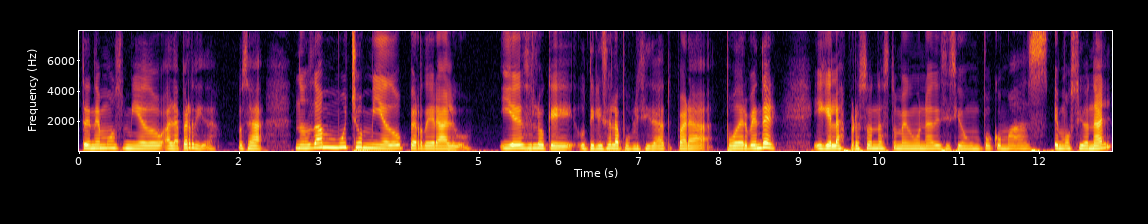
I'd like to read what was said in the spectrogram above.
tenemos miedo a la pérdida. O sea, nos da mucho miedo perder algo. Y es lo que utiliza la publicidad para poder vender. Y que las personas tomen una decisión un poco más emocional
